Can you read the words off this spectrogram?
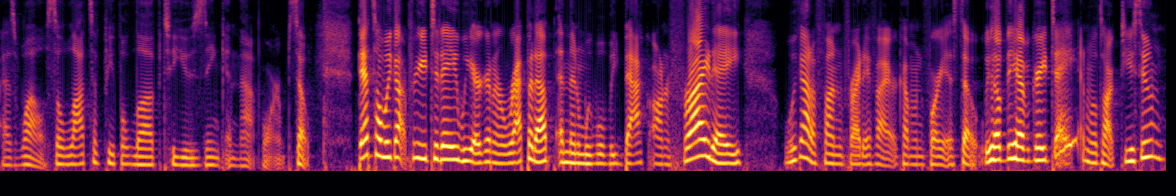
as well. So lots of people love to use zinc in that form. So that's all we got for you today. We are going to wrap it up and then we will be back on Friday we got a fun Friday Fire coming for you. So we hope that you have a great day and we'll talk to you soon.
